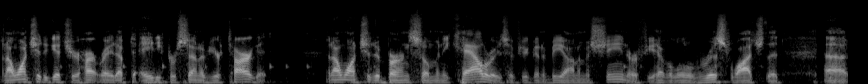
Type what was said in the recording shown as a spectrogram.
And I want you to get your heart rate up to 80% of your target. And I want you to burn so many calories if you're going to be on a machine or if you have a little wristwatch that uh,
